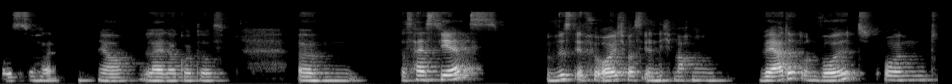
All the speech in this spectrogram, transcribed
Auszuhalten. Ja, leider Gottes. Ähm, das heißt, jetzt wisst ihr für euch, was ihr nicht machen werdet und wollt. Und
